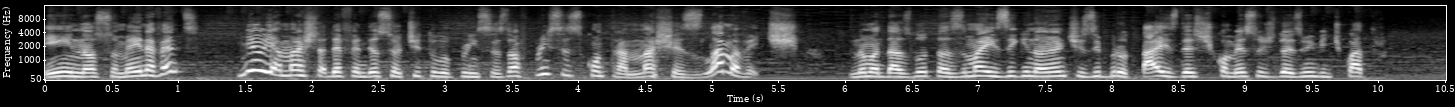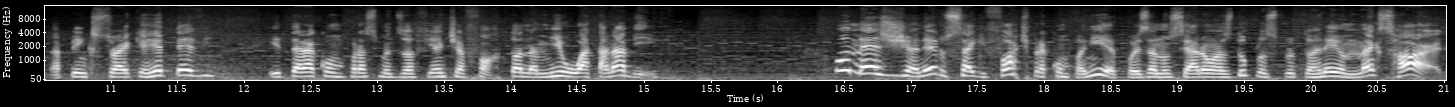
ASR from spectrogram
E em nosso main event, Miu Yamashita defendeu seu título Princess of Princess contra Masha Slamovich, numa das lutas mais ignorantes e brutais deste começo de 2024. A Pink Striker reteve e terá como próxima desafiante a Fortuna Miu Watanabe. O mês de janeiro segue forte para a companhia, pois anunciaram as duplas para o torneio Max Hard.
